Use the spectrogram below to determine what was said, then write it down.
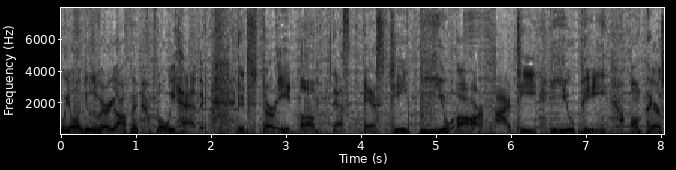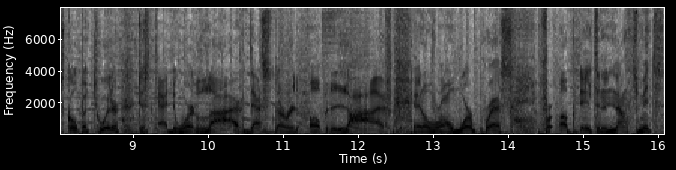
We don't use it very often, but we have it. It's Stir It Up. That's S T U R I T U P. On Periscope and Twitter, just add the word live. That's Stir It Up Live. And over on WordPress, for updates and announcements,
